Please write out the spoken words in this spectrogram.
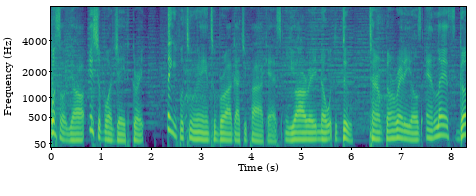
What's up, y'all? It's your boy Jay the Great. Thank you for tuning in to Bro I Got You podcast. And you already know what to do. Turn up them radios and let's go.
